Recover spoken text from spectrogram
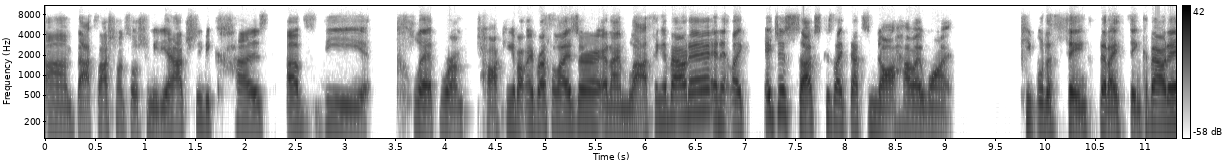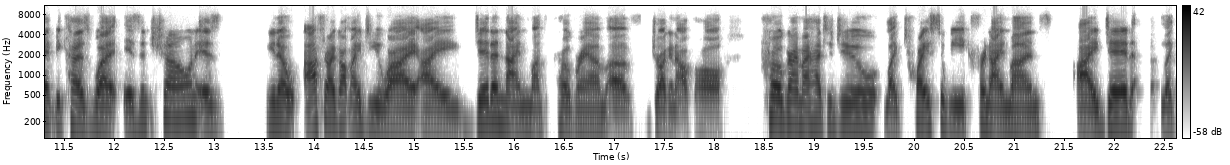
um, backlash on social media actually because of the clip where I'm talking about my breathalyzer and I'm laughing about it. And it like, it just sucks because like that's not how I want people to think that I think about it because what isn't shown is, you know, after I got my DUI, I did a nine month program of drug and alcohol program I had to do like twice a week for nine months. I did like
